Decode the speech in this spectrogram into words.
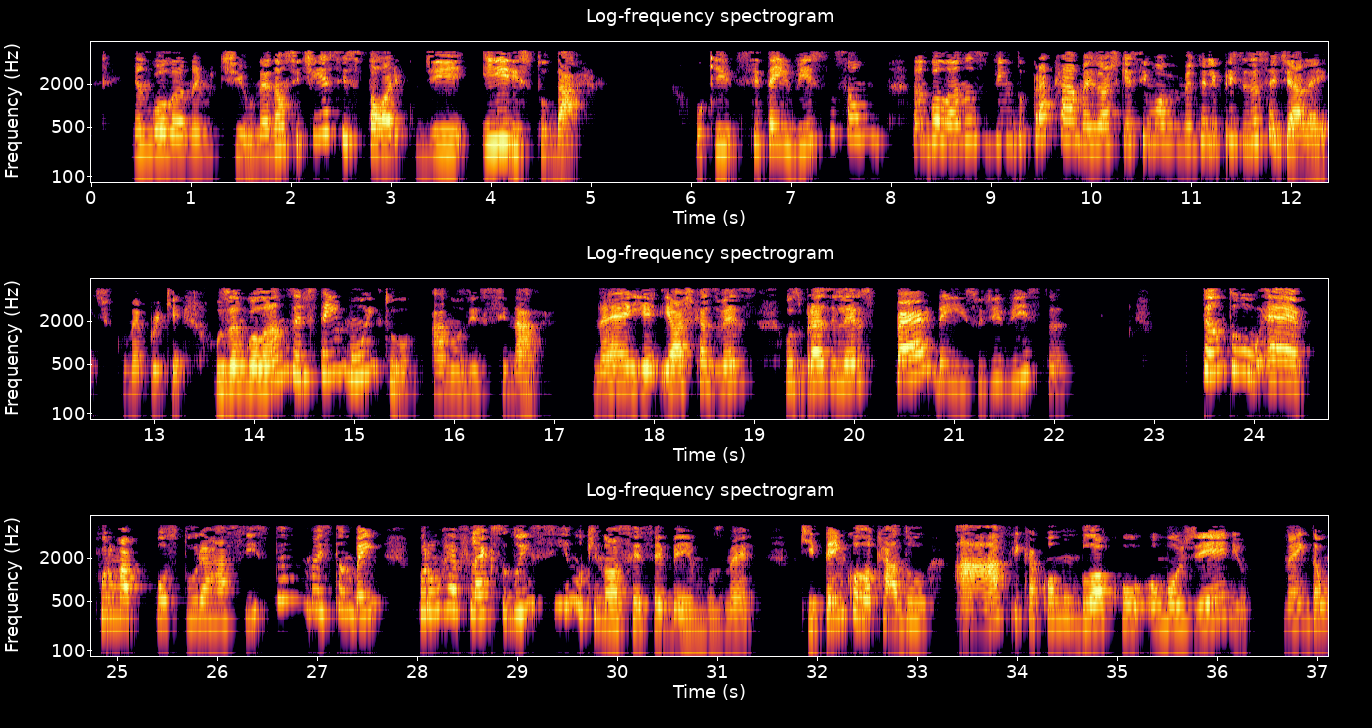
angolano emitiu, né? Não se tinha esse histórico de ir estudar. O que se tem visto são angolanos vindo para cá, mas eu acho que esse movimento ele precisa ser dialético, né? Porque os angolanos eles têm muito a nos ensinar, né? E eu acho que às vezes os brasileiros perdem isso de vista tanto é por uma postura racista, mas também por um reflexo do ensino que nós recebemos, né? Que tem colocado a África como um bloco homogêneo, né? Então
